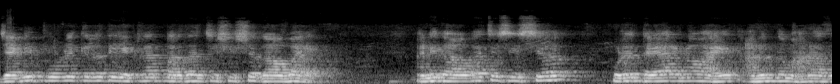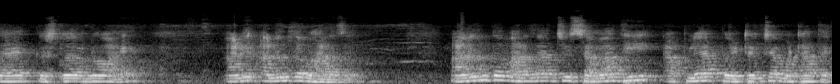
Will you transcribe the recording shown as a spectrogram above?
ज्यांनी पूर्ण केलं ते एकनाथ महाराजांचे शिष्य गावबा आहेत. आणि गावबाचे शिष्य पुढे दयार्णव आहेत आनंद महाराज आहेत कृष्णार्णव आहेत आणि अनंत महाराज आहेत. आनंद महाराजांची समाधी आपल्या पैठणच्या मठात आहे.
